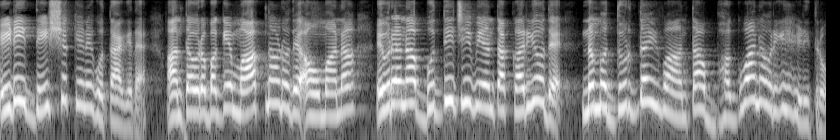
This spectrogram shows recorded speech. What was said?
ಇಡೀ ದೇಶಕ್ಕೇನೆ ಗೊತ್ತಾಗಿದೆ. ಅಂತವರ ಬಗ್ಗೆ ಮಾತನಾಡೋದೇ ಅವಮಾನ, ಇವರನ್ನ ಬುದ್ಧಿಜೀವಿ ಅಂತ ಕರೆಯೋದೆ ನಮ್ಮ ದುರ್ದೈವ ಅಂತ ಭಗವಾನ್ ಅವರಿಗೆ ಹೇಳಿದ್ರು.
